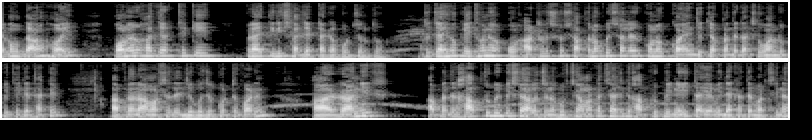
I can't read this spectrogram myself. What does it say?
এবং দাম হয় পনেরো হাজার থেকে প্রায় তিরিশ হাজার টাকা পর্যন্ত। তো যাই হোক, এই ধরনের আঠারোশো সাতানব্বই সালের কোনো কয়েন যদি আপনাদের কাছে ওয়ান রুপি থেকে থাকে, আপনারা আমার সাথে যোগাযোগ করতে পারেন। আর রানীর আপনাদের হাফ রুপির বিষয়ে আলোচনা করছি। আমার কাছে আজকে হাফ রুপি নেই, তাই আমি দেখাতে পারছি না।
